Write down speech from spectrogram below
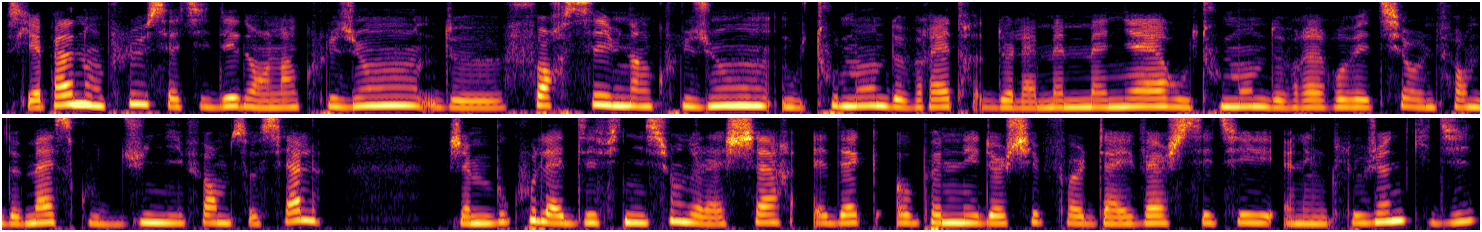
Parce qu'il n'y a pas non plus cette idée dans l'inclusion de forcer une inclusion où tout le monde devrait être de la même manière, où tout le monde devrait revêtir une forme de masque ou d'uniforme social. J'aime beaucoup la définition de la chaire EDEC Open Leadership for Diversity and Inclusion qui dit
